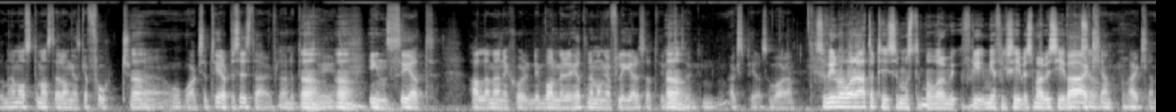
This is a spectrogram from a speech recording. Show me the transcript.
Den här måste man ställa om ganska fort Ja. eh, och, och acceptera precis det här flödet. Ja, Att. Inse att alla människor, valmöjligheterna är många fler så att vi Ja. måste liksom acceptera så vara. Så vill man vara attraktiv så måste man vara mer flexibel som arbetsgivare Verkligen, också. verkligen.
